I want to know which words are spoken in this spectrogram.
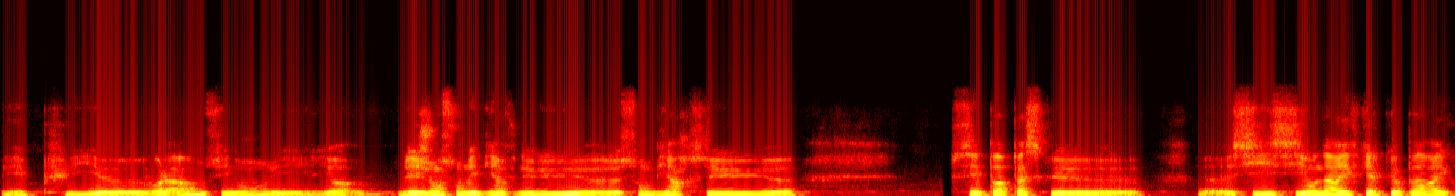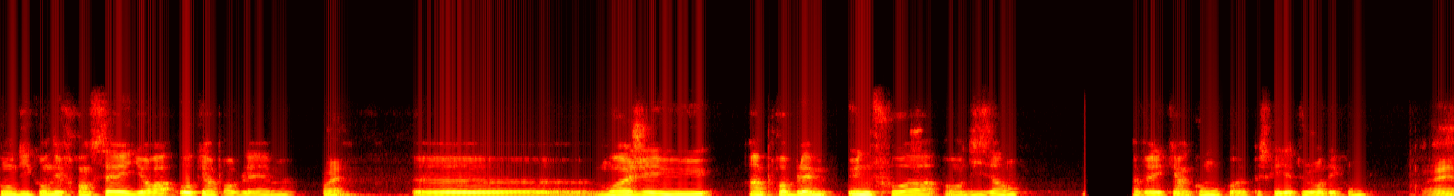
et puis euh, voilà, sinon, les gens sont les bienvenus, sont bien reçus. C'est pas parce que si, si, on arrive quelque part et qu'on dit qu'on est français, il n'y aura aucun problème. moi, j'ai eu un problème une fois en dix ans avec un con, quoi, parce qu'il y a toujours des cons. Ouais.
